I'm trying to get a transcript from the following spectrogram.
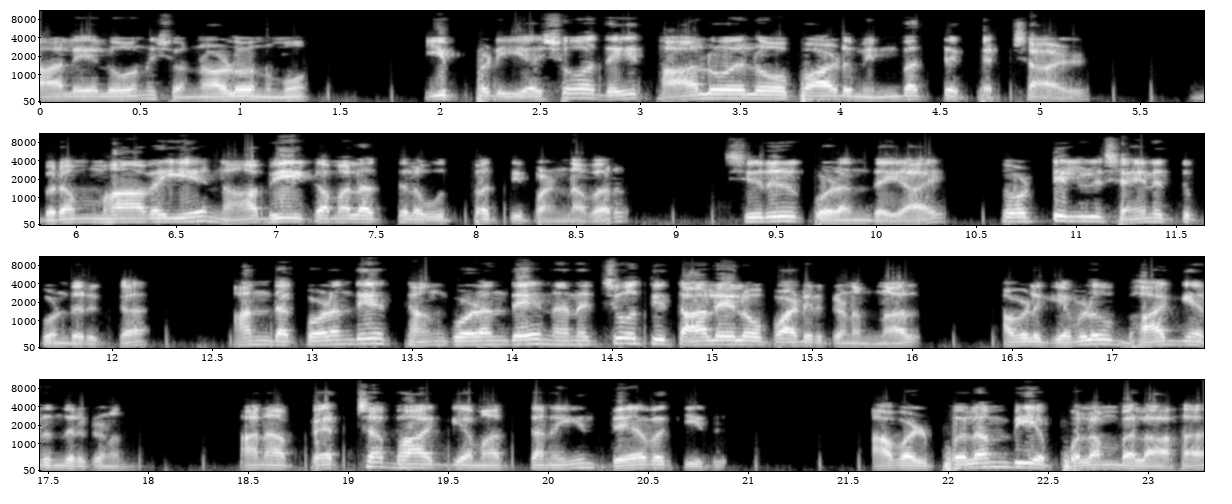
தாலேலோன்னு சொன்னாலோ என்னமோ. இப்படி யசோதை தாலோலோ பாடும் இன்பத்தை பெற்றாள். பிரம்மாவையே நாபி கமலத்துல உற்பத்தி பண்ணவர். சிறு குழந்தையாய் தொட்டிலில் சயனித்துக் கொண்டிருக்க அந்த குழந்தைய தன் குழந்தைய நினைச்சு ஒத்தி தாலையிலோ பாடியிருக்கணும்னால் அவளுக்கு எவ்வளவு பாக்கியம் இருந்திருக்கணும். ஆனா பெற்ற பாக்கியம் அத்தனையும் தேவகி இது. அவள் புலம்பிய புலம்பலாக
